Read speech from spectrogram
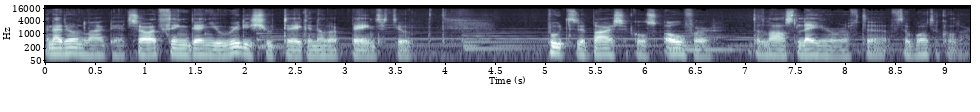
And I don't like that. So I think then you really should take another paint to put the bicycles over the last layer of the of the watercolor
